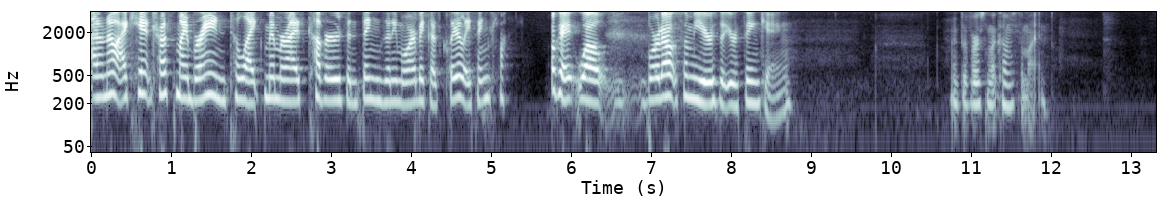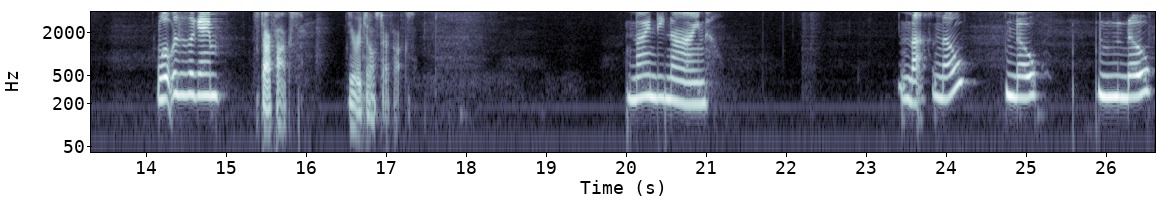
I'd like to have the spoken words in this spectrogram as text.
I don't know. I can't trust my brain to like memorize covers and things anymore because clearly things like. Okay, well, blurt out some years that you're thinking. Like the first one that comes to mind. What was the game? Star Fox. The original Star Fox. 99. No, nope. Nope. Nope.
